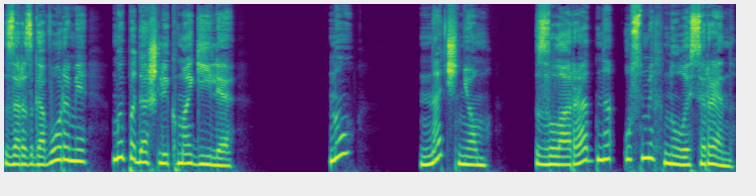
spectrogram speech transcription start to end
За разговорами мы подошли к могиле. «Ну, начнем», – злорадно усмехнулась Рен.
